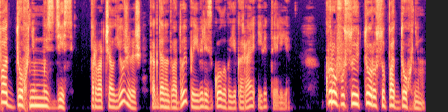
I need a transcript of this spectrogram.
«Подохнем мы здесь!» — проворчал Ёжевиш, когда над водой появились головы Егорая и Вительи. «К Руфусу и Торусу подохнем!»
